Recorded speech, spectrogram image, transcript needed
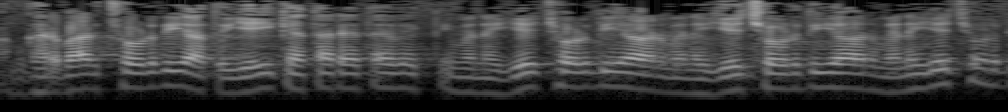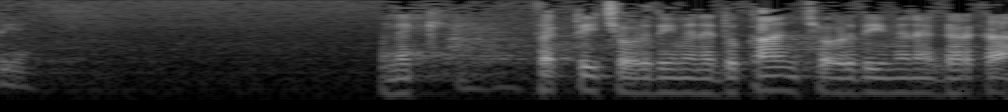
अब घर बार छोड़ दिया तो यही कहता रहता है व्यक्ति, मैंने ये छोड़ दिया, और मैंने ये छोड़ दिया, और मैंने ये छोड़ दिया। मैंने फैक्ट्री छोड़ दी, मैंने दुकान छोड़ दी, मैंने घर का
